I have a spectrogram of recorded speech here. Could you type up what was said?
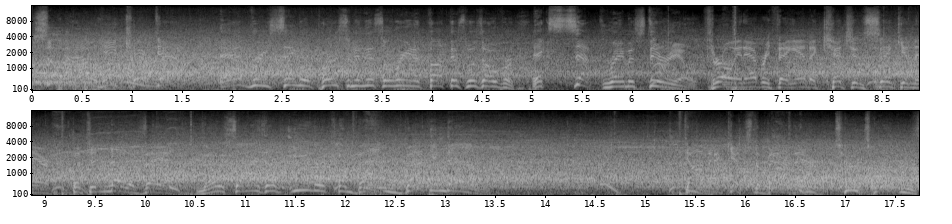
Somehow he kicked out. Every single person in this arena thought this was over, except Rey Mysterio. Throwing everything and the kitchen sink in there, but to no avail. No signs of either combatant backing down. Dominik gets the better there. Two Titans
